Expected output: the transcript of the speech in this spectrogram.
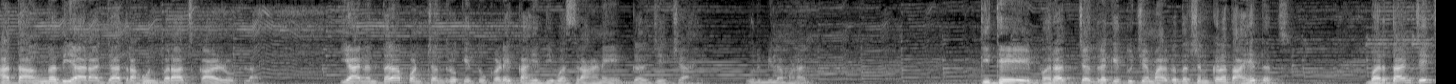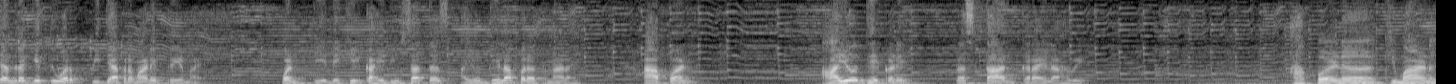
आता अंगद या राज्यात राहून बराच काळ लोटलाय यानंतर आपण चंद्रकेतूकडे काही दिवस राहणे गरजेचे आहे. उर्मिला म्हणाली तिथे भरत चंद्रकेतूचे मार्गदर्शन करत आहेतच. भरतांचे चंद्रकेतूवर पित्याप्रमाणे प्रेम आहे. पण ते देखील काही दिवसातच अयोध्येला परतणार आहे. आपण अयोध्येकडे प्रस्थान करायला हवे. आपण किमान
